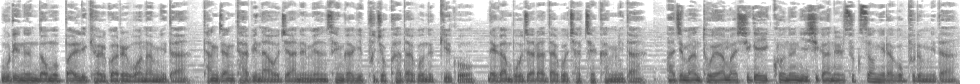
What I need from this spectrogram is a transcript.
우리는 너무 빨리 결과를 원합니다. 당장 답이 나오지 않으면 생각이 부족하다고 느끼고 내가 모자라다고 자책합니다. 하지만 도야마 시게이코는 이 시간을 숙성이라고 부릅니다.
